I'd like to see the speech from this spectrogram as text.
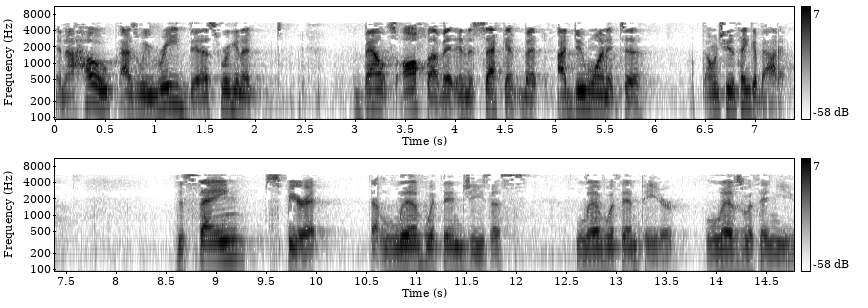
And I hope as we read this, we're going to bounce off of it in a second, but I do want it to, I want you to think about it. The same spirit that lived within Jesus, lived within Peter, lives within you.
